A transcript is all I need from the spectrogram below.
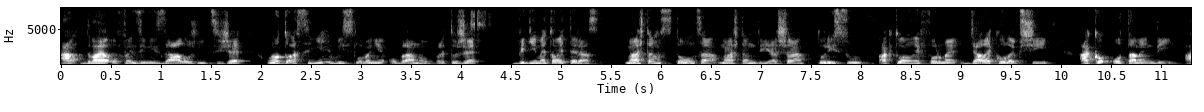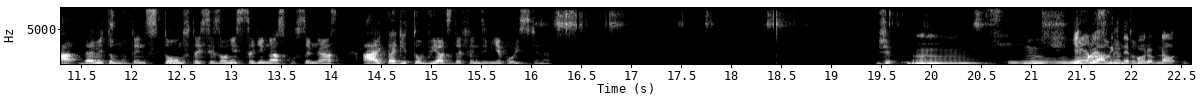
a dvaja ofenzívni záložníci, že ono to asi nie je vyslovene obranou, pretože vidíme to aj teraz. Máš tam Stonca, máš tam Diaša, ktorí sú v aktuálnej forme ďaleko lepší ako Otamendi a dajme tomu ten Stone v tej sezóne 17-18 a aj tak je to viac defenzívne poistené. Že... Mm, jako já bych neporovnal, tomu.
